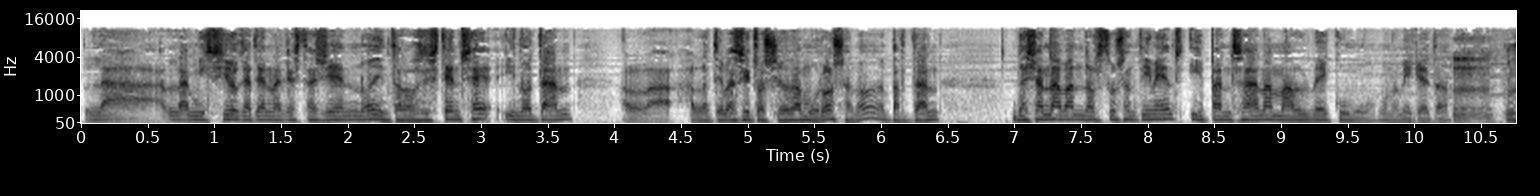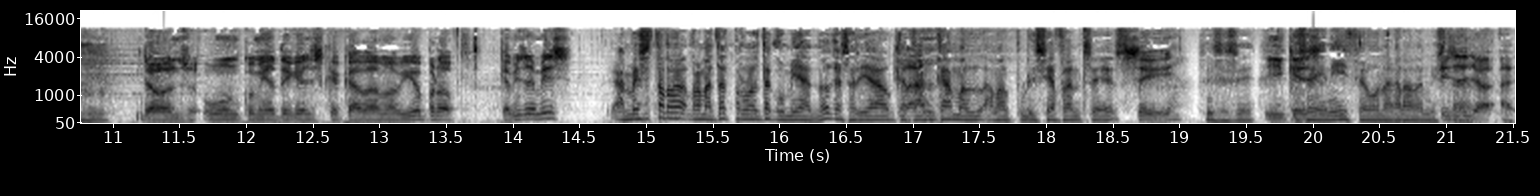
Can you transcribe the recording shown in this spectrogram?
la, la missió que tenen aquesta gent no? dintre de la resistència i no tant a la, a la teva situació d'amorosa, no? Per tant, deixant davant dels teus sentiments i pensant en el bé comú, una miqueta. Mm. Mhm. Doncs un comiat d'aquells que acaba amb avió, però que a més a més... A més està re- rematat per un altre comiat, no? Que seria el que Clar. tanca amb el, amb el policia francès. Sí, Sí, sí, sí. I que és- inicio, una gran és amistat. allò, eh,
